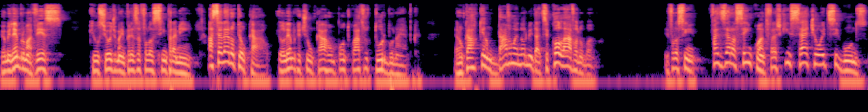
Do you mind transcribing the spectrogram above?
Eu me lembro uma vez que um senhor de uma empresa falou assim para mim: acelera o teu carro. Eu lembro que eu tinha um carro 1.4 turbo na época. Era um carro que andava uma enormidade, você colava no banco. Ele falou assim: faz 0 a 100 em quanto? Eu falei, acho que em 7 ou 8 segundos.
